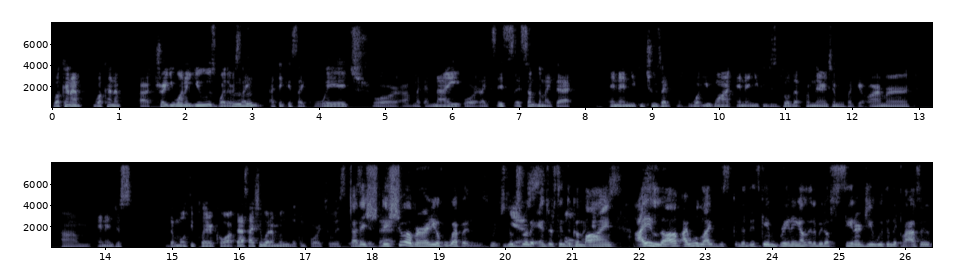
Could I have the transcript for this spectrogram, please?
what kind of what kind of uh, trait you want to use whether it's like Mhm. i think it's like witch or um, like a knight or like it's, it's something like that. And then you can choose like what you want. And then you can just build up from there in terms of like your armor um and then just the multiplayer co-op that's actually what i'm really looking forward to is, Uh, is- they, is sh- they show a variety of weapons, which looks really interesting to Oh my combine. I love. I would like this that this game bringing a little bit of synergy within the classes.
